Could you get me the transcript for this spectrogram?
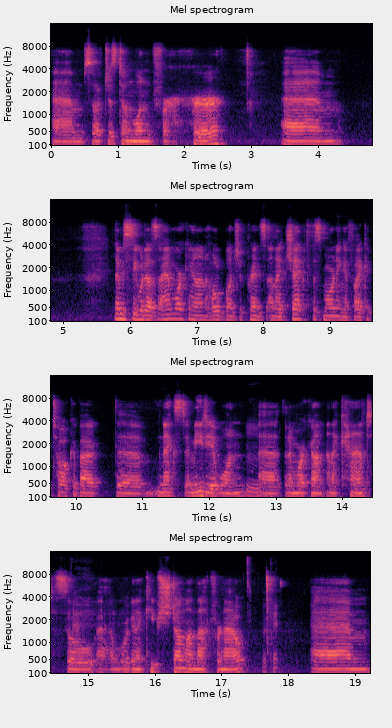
Um, so I've just done one for her. Um, let me see what else. I am working on a whole bunch of prints, and I checked this morning if I could talk about the next immediate one uh, that I'm working on, and I can't. So uh, we're going to keep stum on that for now. Okay. Um,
